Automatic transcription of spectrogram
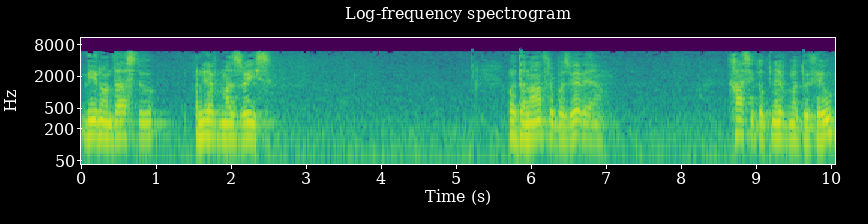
δίνοντάς του πνεύμα ζωής. Όταν ο άνθρωπος βέβαια χάσει το πνεύμα του Θεού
